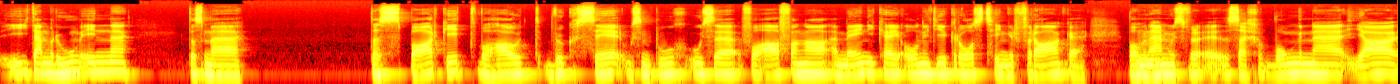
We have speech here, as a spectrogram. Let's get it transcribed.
in diesem Raum innen, dass man dass es paar gibt, die halt wirklich sehr aus dem Bauch raus von Anfang an eine Meinung haben, ohne die gross zu hinterfragen. Wo man mhm. dann muss äh, sich wundern, ja,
